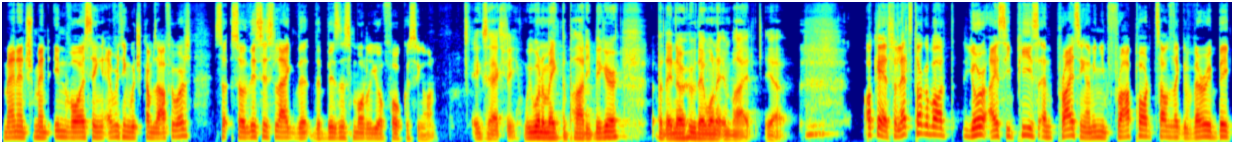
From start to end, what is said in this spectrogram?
management invoicing everything which comes afterwards. So so this is like the the business model you're focusing on exactly we want to make the party bigger but they know who they want to invite yeah Okay, so let's talk about your ICPs and pricing. I mean, Fraport sounds like a very big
